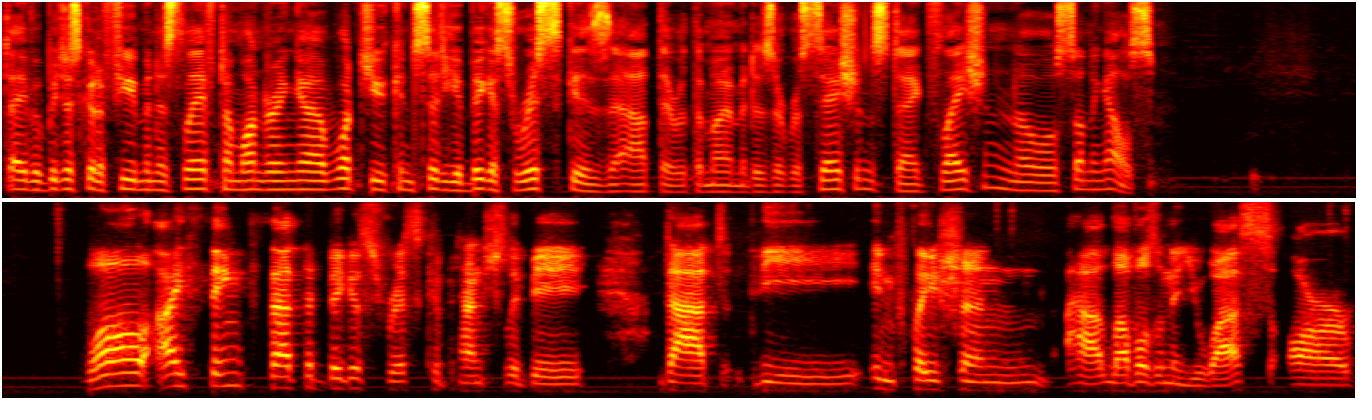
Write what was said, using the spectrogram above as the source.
David, we just got a few minutes left. I'm wondering uh, what you consider your biggest risk is out there at the moment. Is it recession, stagflation, or something else? Well, I think that the biggest risk could potentially be that the inflation uh, levels in the US are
